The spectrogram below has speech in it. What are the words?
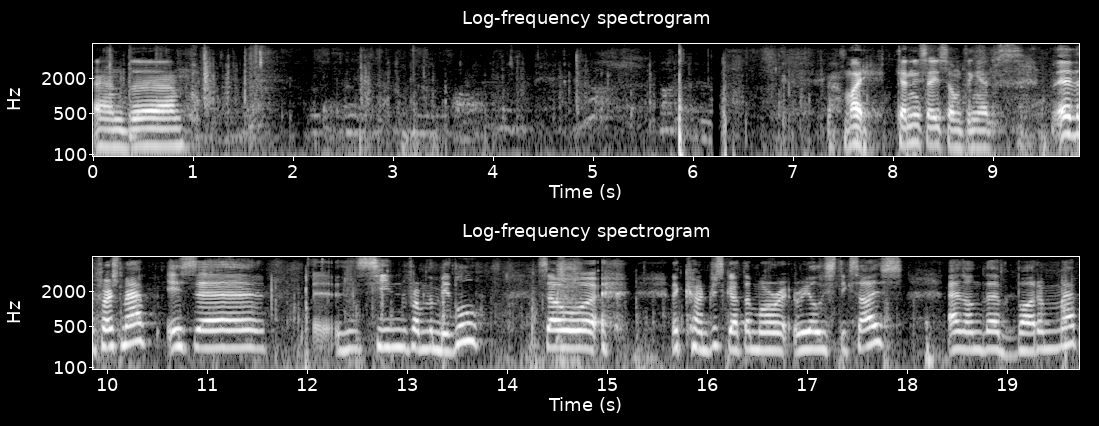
And uh, Mar, can you say something else? Uh, the first map is uh, uh, seen from the middle, so uh, the countries got a more realistic size. And on the bottom map,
